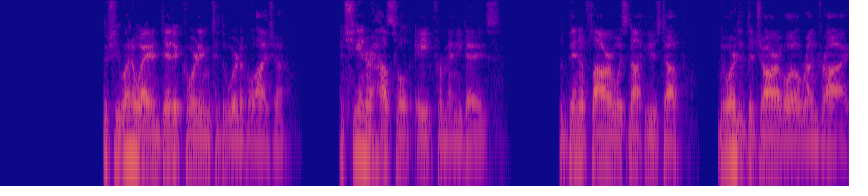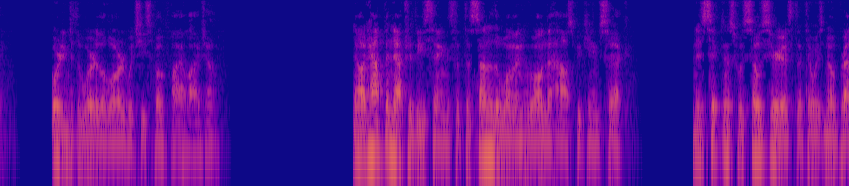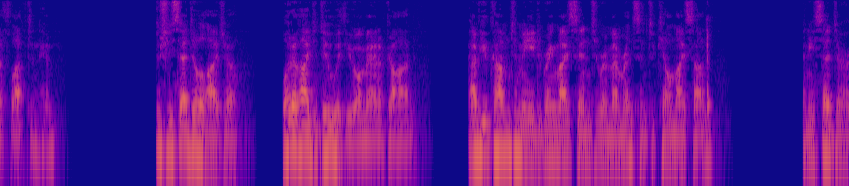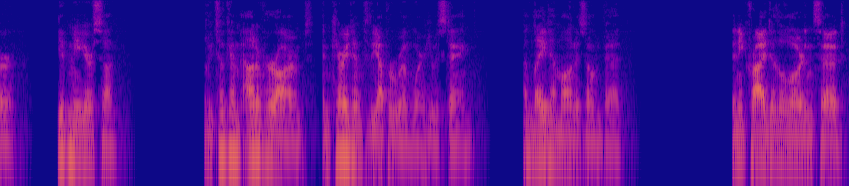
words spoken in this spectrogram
So she went away and did according to the word of Elijah. And she and her household ate for many days. The bin of flour was not used up, nor did the jar of oil run dry, according to the word of the Lord which he spoke by Elijah. Now it happened after these things that the son of the woman who owned the house became sick. And his sickness was so serious that there was no breath left in him. So she said to Elijah, What have I to do with you, O man of God? Have you come to me to bring my sin to remembrance and to kill my son? And he said to her, Give me your son. So he took him out of her arms and carried him to the upper room where he was staying, and laid him on his own bed. Then he cried to the Lord and said,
